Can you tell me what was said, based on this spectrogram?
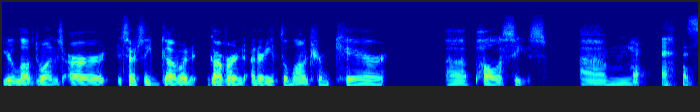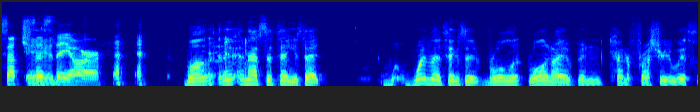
your loved ones are essentially governed governed underneath the long term care uh, policies. Um, Such and, as they are. well, and that's the thing is that one of the things that Roland, Roland and I have been kind of frustrated with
